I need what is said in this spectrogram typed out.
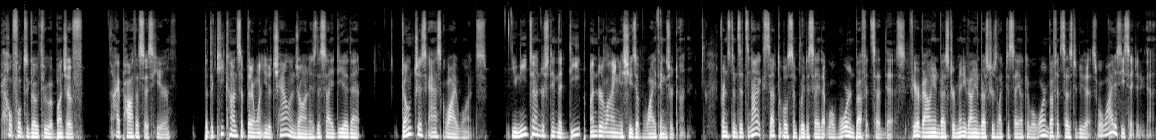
helpful to go through a bunch of hypothesis here. But the key concept that I want you to challenge on is this idea that don't just ask why once. You need to understand the deep underlying issues of why things are done. For instance, it's not acceptable simply to say that, well, Warren Buffett said this. If you're a value investor, many value investors like to say, okay, well, Warren Buffett says to do this. Well, why does he say to do that?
